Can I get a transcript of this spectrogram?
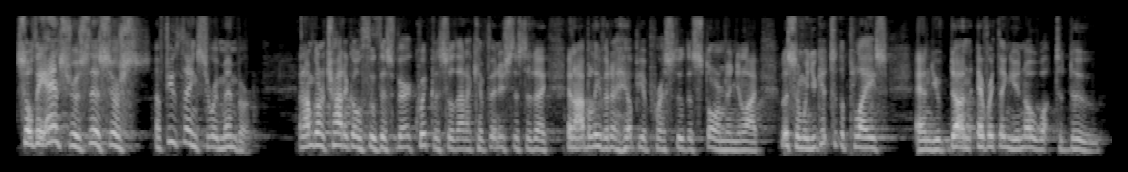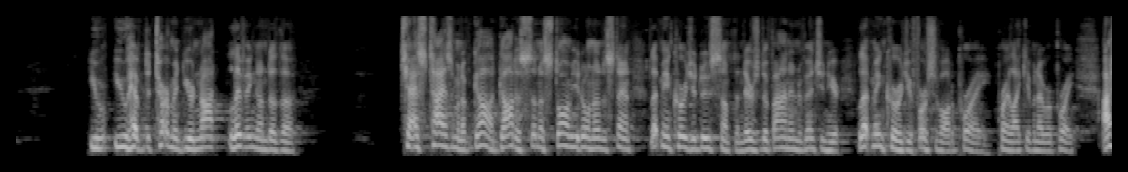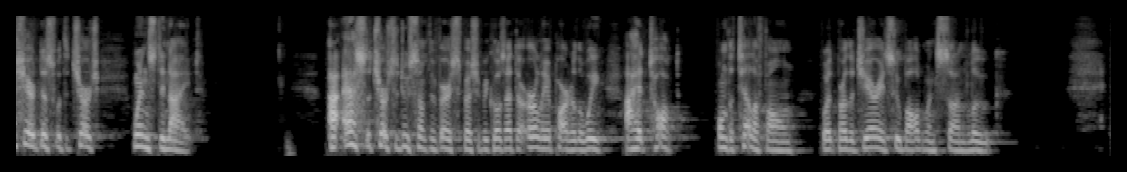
So the answer is this there's a few things to remember. And I'm going to try to go through this very quickly so that I can finish this today. And I believe it'll help you press through the storm in your life. Listen, when you get to the place and you've done everything you know what to do, you, you have determined you're not living under the chastisement of God. God has sent a storm you don't understand. Let me encourage you to do something. There's divine intervention here. Let me encourage you, first of all, to pray. Pray like you've never prayed. I shared this with the church Wednesday night. I asked the church to do something very special because at the earlier part of the week, I had talked on the telephone with Brother Jerry and Sue Baldwin's son, Luke.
